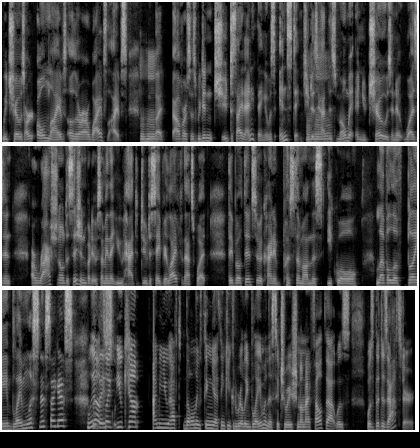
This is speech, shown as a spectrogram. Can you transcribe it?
We chose our own lives over our wives' lives. Mhm. But Alvaro says we didn't decide anything. It was instinct. You just had Mhm. this moment and you chose, and it wasn't a rational decision, but it was something that you had to do to save your life, and that's what they both did. So it kind of puts them on this equal level of blame, blamelessness, I guess. well, yeah, it's like you can't. I mean, you have to. The only thing I think you could really blame in this situation, and I felt that was was the disaster,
